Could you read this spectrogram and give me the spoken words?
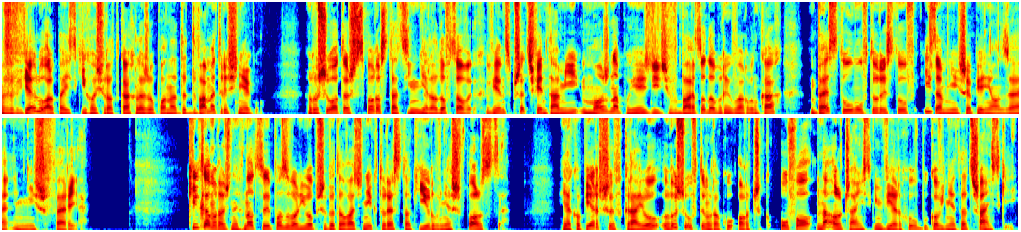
W wielu alpejskich ośrodkach leżą ponad 2 metry śniegu. Ruszyło też sporo stacji nielodowcowych, więc przed świętami można pojeździć w bardzo dobrych warunkach, bez tłumów turystów i za mniejsze pieniądze niż ferie. Kilka mroźnych nocy pozwoliło przygotować niektóre stoki również w Polsce. Jako pierwszy w kraju ruszył w tym roku orczyk UFO na Olczańskim Wierchu w Bukowinie Tatrzańskiej.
